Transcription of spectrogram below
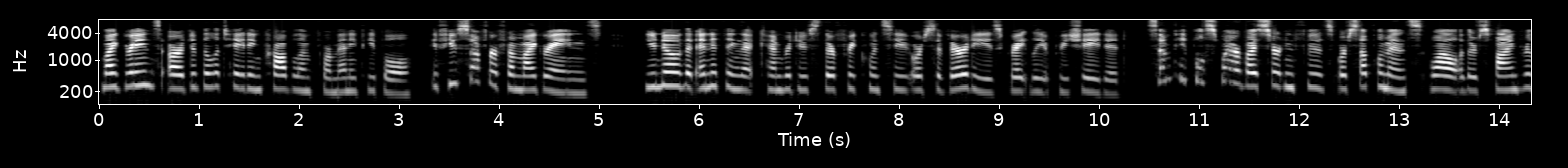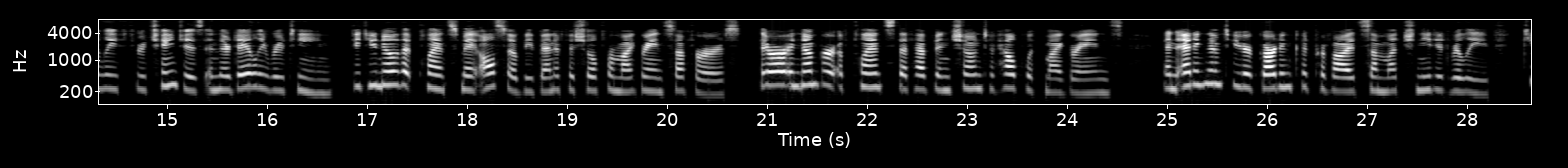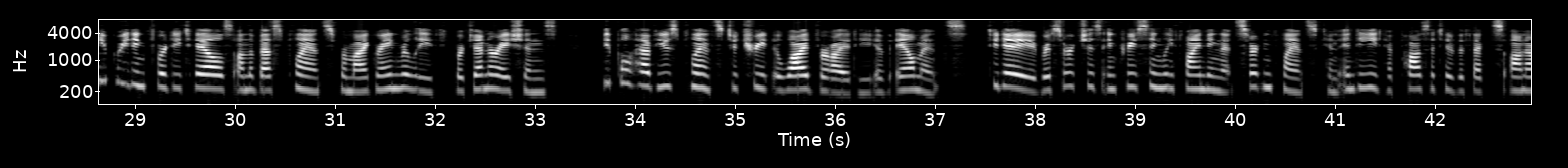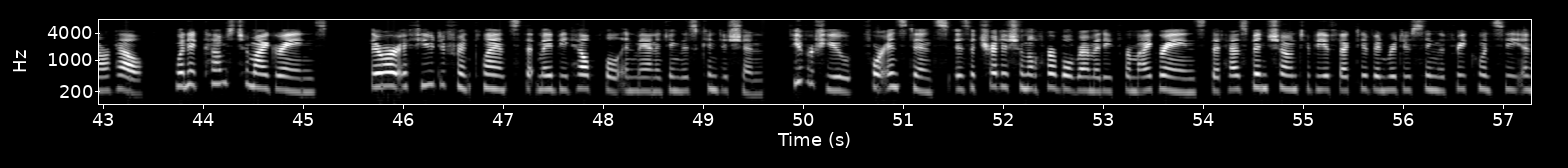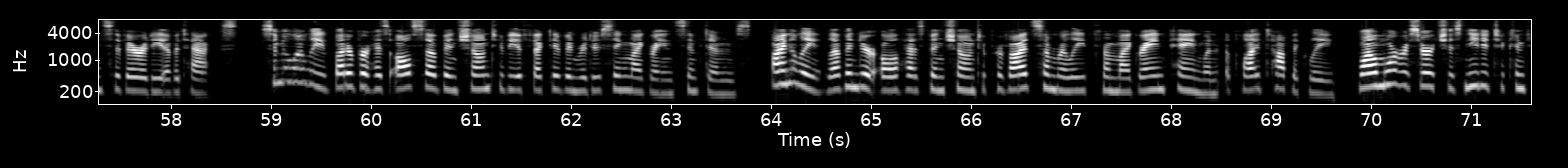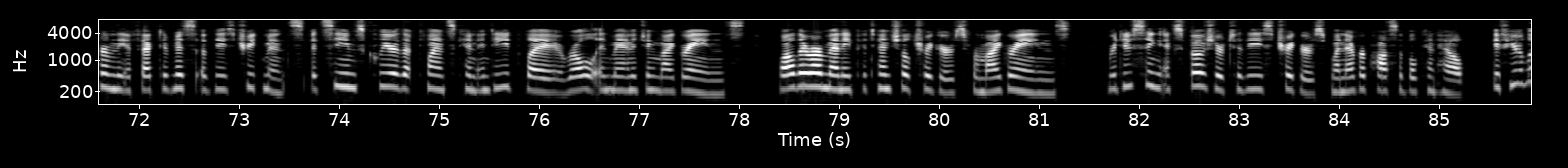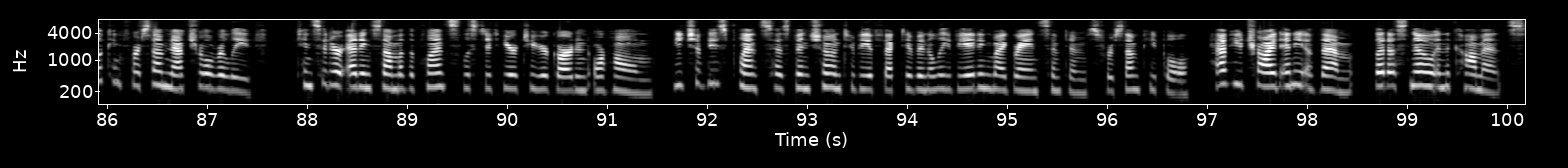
Migraines are a debilitating problem for many people. If you suffer from migraines, you know that anything that can reduce their frequency or severity is greatly appreciated. Some people swear by certain foods or supplements, while others find relief through changes in their daily routine. Did you know that plants may also be beneficial for migraine sufferers? There are a number of plants that have been shown to help with migraines, and adding them to your garden could provide some much needed relief. Keep reading for details on the best plants for migraine relief. For generations, people have used plants to treat a wide variety of ailments. Today, research is increasingly finding that certain plants can indeed have positive effects on our health. When it comes to migraines, there are a few different plants that may be helpful in managing this condition. Feverfew, for instance, is a traditional herbal remedy for migraines that has been shown to be effective in reducing the frequency and severity of attacks. Similarly, butterbur has also been shown to be effective in reducing migraine symptoms. Finally, lavender oil has been shown to provide some relief from migraine pain when applied topically. While more research is needed to confirm the effectiveness of these treatments, it seems clear that plants can indeed play a role in managing migraines. While there are many potential triggers for migraines, reducing exposure to these triggers whenever possible can help. If you're looking for some natural relief, consider adding some of the plants listed here to your garden or home. Each of these plants has been shown to be effective in alleviating migraine symptoms for some people. Have you tried any of them? Let us know in the comments.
